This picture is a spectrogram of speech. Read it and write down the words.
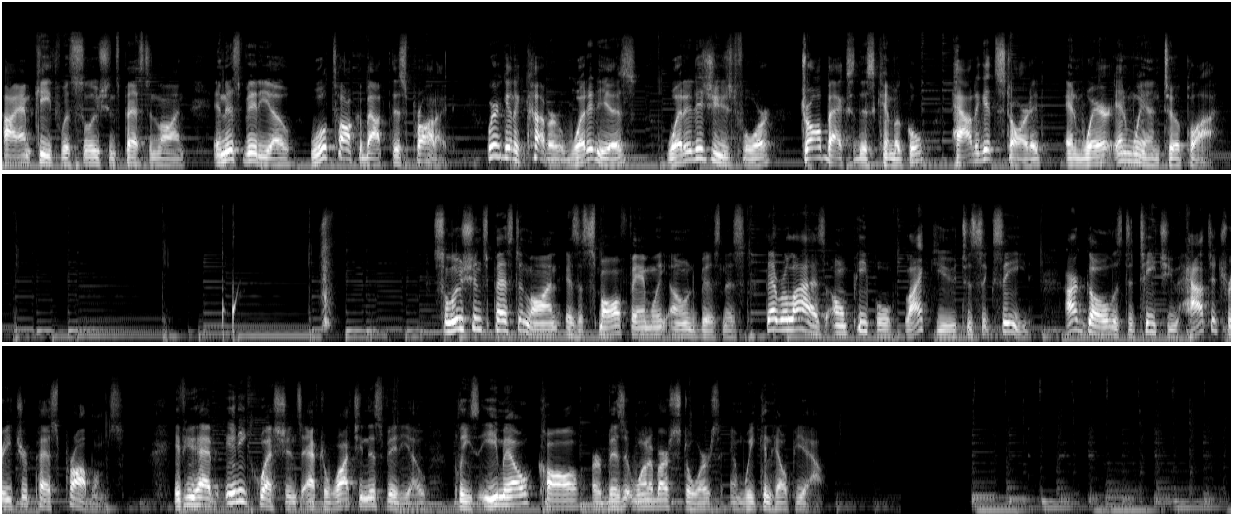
Hi, I'm Keith with Solutions Pest and Lawn. In this video, we'll talk about this product. We're going to cover what it is, what it is used for, drawbacks of this chemical, how to get started, and where and when to apply. Solutions Pest and Lawn is a small family-owned business that relies on people like you to succeed. Our goal is to teach you how to treat your pest problems. If you have any questions after watching this video, please email, call, or visit one of our stores and we can help you out.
